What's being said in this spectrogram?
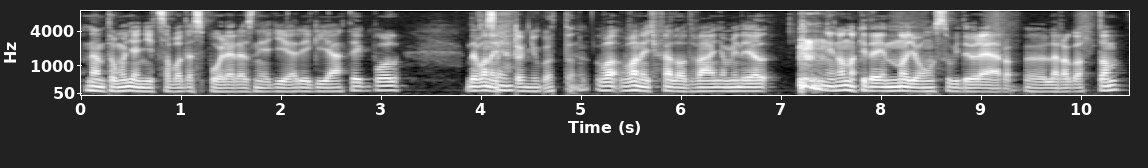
nem tudom, hogy ennyit szabad-e spoilerezni egy ilyen régi játékból, de van Szerintem egy, nyugodtan. Va, van egy feladvány, aminél én annak idején nagyon hosszú időre elra, leragadtam.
